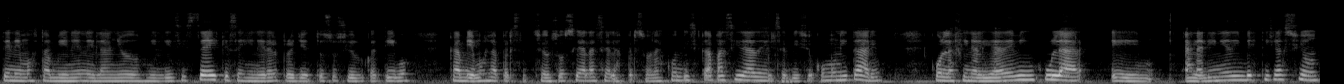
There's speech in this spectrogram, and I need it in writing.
Tenemos también en el año 2016 que se genera el proyecto socioeducativo Cambiemos la percepción social hacia las personas con discapacidad del servicio comunitario con la finalidad de vincular eh, a la línea de investigación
